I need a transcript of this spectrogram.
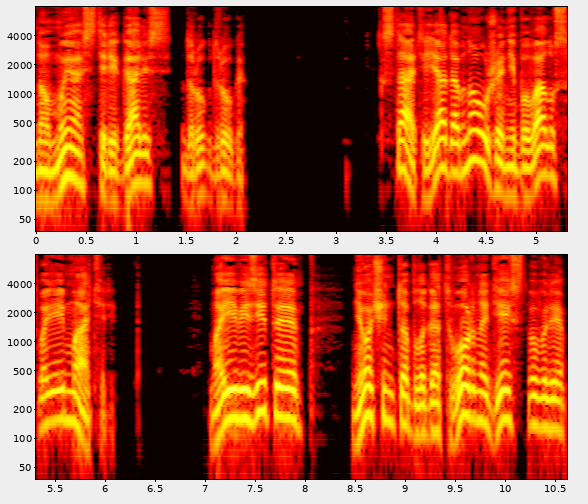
Но мы остерегались друг друга. Кстати, я давно уже не бывал у своей матери. Мои визиты не очень-то благотворно действовали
